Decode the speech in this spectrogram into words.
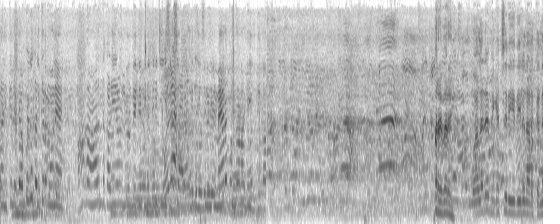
കളിക്കല്ലേ? ഡബിൾ കളിക്കണം മോനെ. ആ ആറിന്റെ കളിയാണ് പിന്നെ പിന്നെ തിരിച്ച് മേലെ കൊണ്ടുപോകണി വളരെ മികച്ച രീതിയിൽ നടക്കുന്ന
